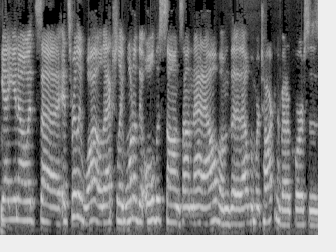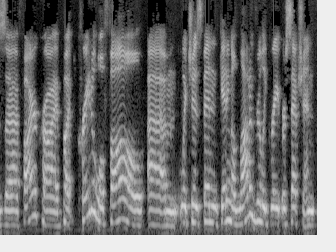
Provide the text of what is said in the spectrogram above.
Yeah you know it's uh it's really wild. Actually one of the oldest songs on that album the album we're talking about of course is uh firecry but cradle will fall um which has been getting a lot of really great reception.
